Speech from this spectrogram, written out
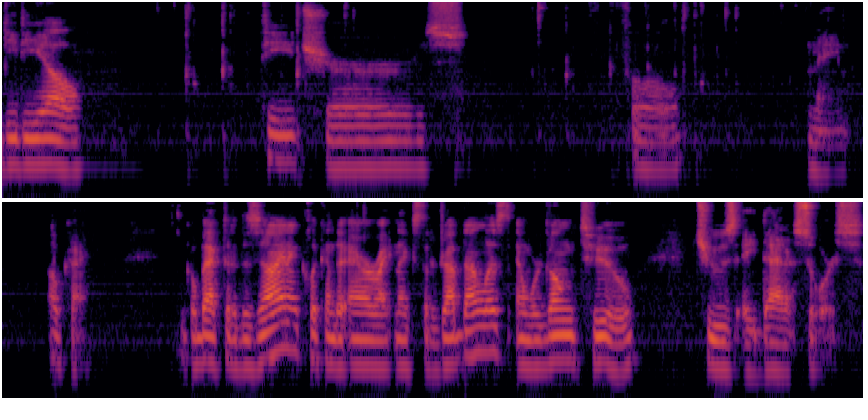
DDL teacher's full name. Okay. Go back to the design and click on the arrow right next to the drop down list and we're going to choose a data source.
